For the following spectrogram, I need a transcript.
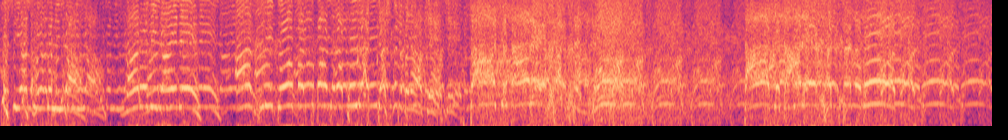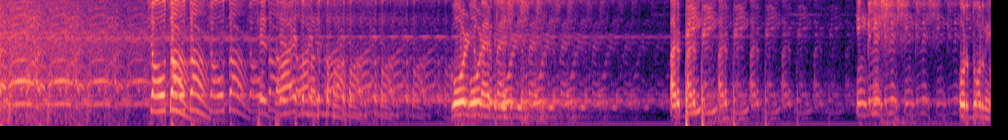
تسی الحمدللہ نعرے بھی لائے نے، آخری دو مرتبہ میرا پورا جشن بنا کے تاجدار ختم نبوت تاجدار ختم نبوت چودہ سے زائد مرتبہ گولڈ میڈلسٹ عربی انگلش اردو میں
